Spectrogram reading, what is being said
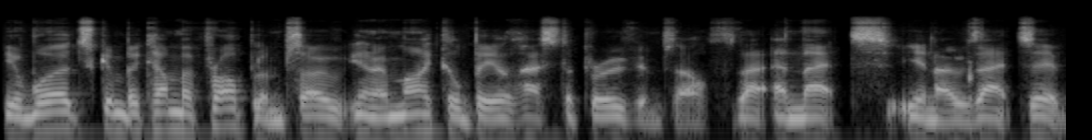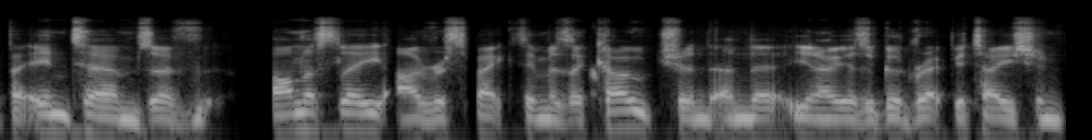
your words can become a problem. So you know, Michael Beale has to prove himself. That and that's you know that's it. But in terms of honestly, I respect him as a coach, and and you know he has a good reputation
